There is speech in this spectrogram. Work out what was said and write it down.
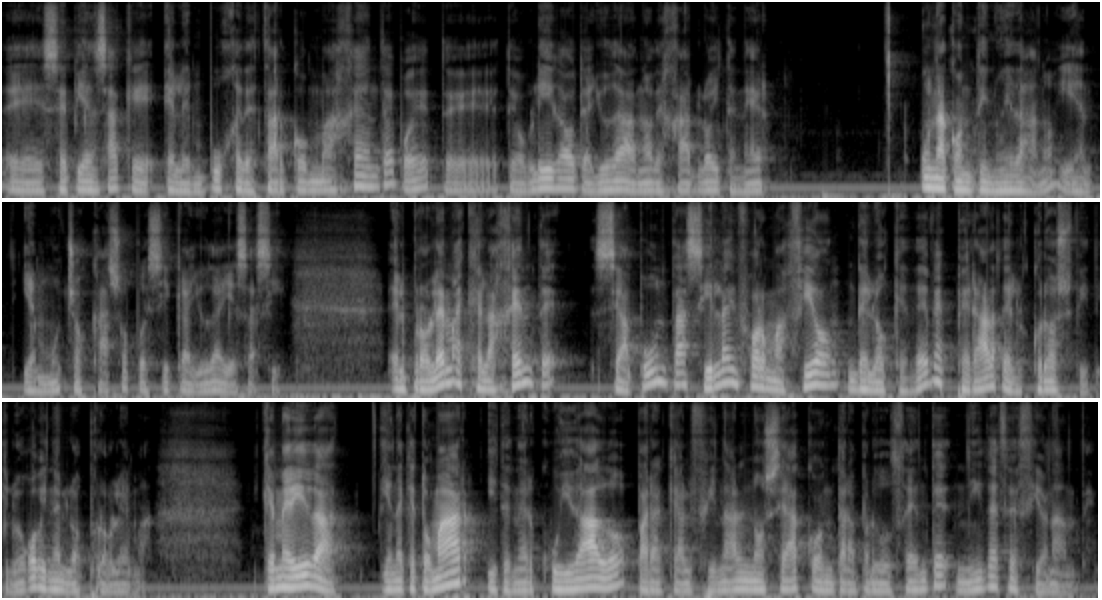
eh, se piensa que el empuje de estar con más gente pues te, obliga o te ayuda a no dejarlo y tener una continuidad, ¿no? Y en, y en muchos casos pues sí que ayuda y es así. El problema es que la gente se apunta sin la información de lo que debe esperar del CrossFit y luego vienen los problemas. ¿Qué medidas tiene que tomar y tener cuidado para que al final no sea contraproducente ni decepcionante?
